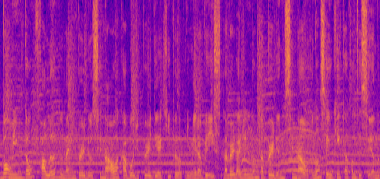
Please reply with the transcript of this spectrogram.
Bom, então falando né, em perder o sinal, acabou de perder aqui pela primeira vez. Na verdade, ele não tá perdendo o sinal. Eu não sei o que tá acontecendo,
